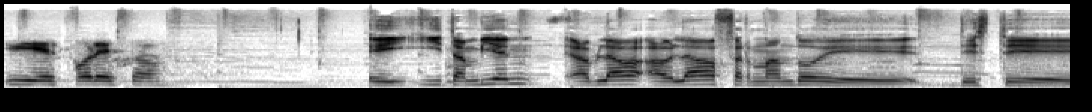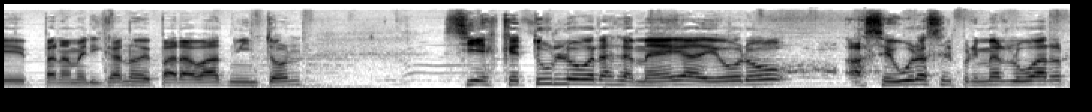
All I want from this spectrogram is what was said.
y es por eso. E- y también hablaba, hablaba Fernando de, de este Panamericano de para badminton. Si es que tú logras la medalla de oro, aseguras el primer lugar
